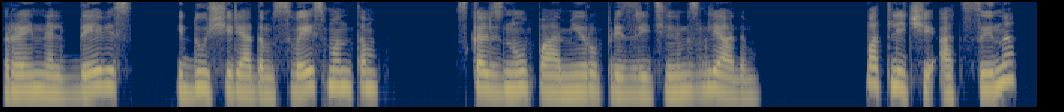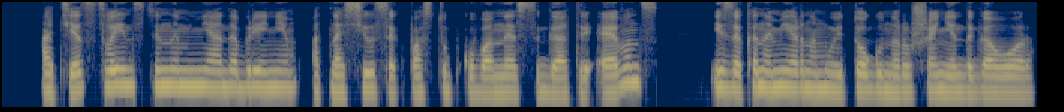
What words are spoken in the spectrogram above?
Рейнольд Дэвис, идущий рядом с Вейсмонтом, скользнул по Амиру презрительным взглядом. В отличие от сына, отец с воинственным неодобрением относился к поступку Ванессы Гатри Эванс и закономерному итогу нарушения договора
